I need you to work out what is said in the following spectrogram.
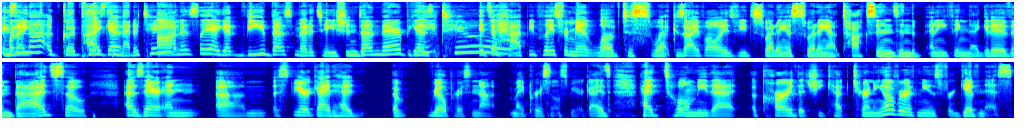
Isn't I- that a good I place get to meditate? honestly, I get the best meditation done there because it's a happy place for me. I love to sweat because I've always viewed sweating as sweating out toxins and the, anything negative and bad. So I was there, and um, a spirit guide had a real person, not my personal spirit guides, had told me that a card that she kept turning over with me was forgiveness,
